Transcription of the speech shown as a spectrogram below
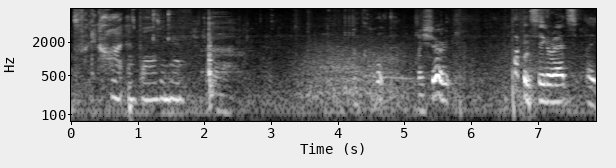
It's fucking hot as balls in here. Uh, I'm cold. my shirt. Fucking cigarettes. I,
